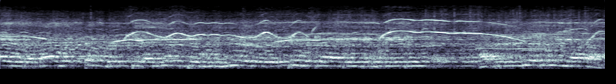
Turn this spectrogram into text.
மாவட்டம் பெட்டி ஐயன் வீரர்கள் வெற்றி பெற்ற அறிவிக்கப்படுகிறது அது ரெண்டு யாரா?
